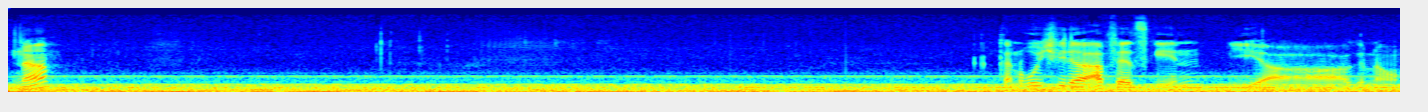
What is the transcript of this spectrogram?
Na? Kann ruhig wieder abwärts gehen. Ja, genau.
